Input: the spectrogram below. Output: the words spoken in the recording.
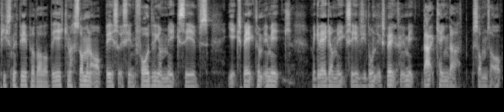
piece in the paper the other day, kind of summing it up, basically saying Foderingham makes saves you expect him to make. McGregor makes saves you don't expect him to make. That kind of sums it up.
